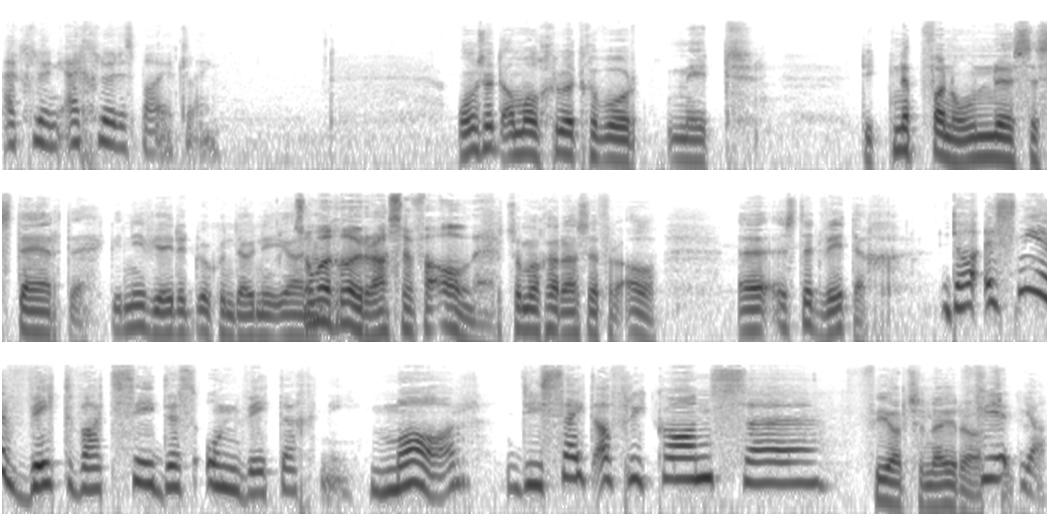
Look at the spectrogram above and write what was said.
Ek glo nie. Ek glo dis baie klein. Ons het almal groot geword met die knip van honde se sterte. Ek weet nie of jy dit ook onthou nie, Jan. Sommige rasse veral, né? Sommige rasse veral. Uh is dit wettig? Daar is nie 'n wet wat sê dis onwettig nie, maar die Suid-Afrikaanse Veeartsenyraad ja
